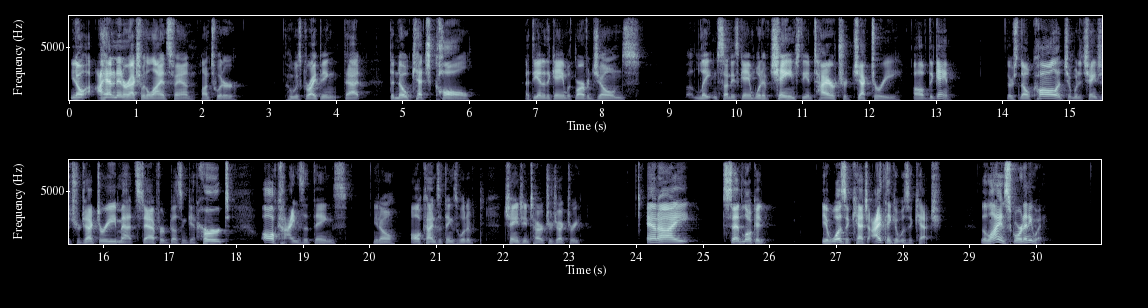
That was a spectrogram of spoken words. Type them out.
You know, I had an interaction with a Lions fan on Twitter who was griping that the no catch call at the end of the game with Marvin Jones late in Sunday's game would have changed the entire trajectory of the game. There's no call, it would have changed the trajectory. Matt Stafford doesn't get hurt, all kinds of things, you know, all kinds of things would have changed the entire trajectory. And I said, look, it, it was a catch. I think it was a catch. The Lions scored anyway.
